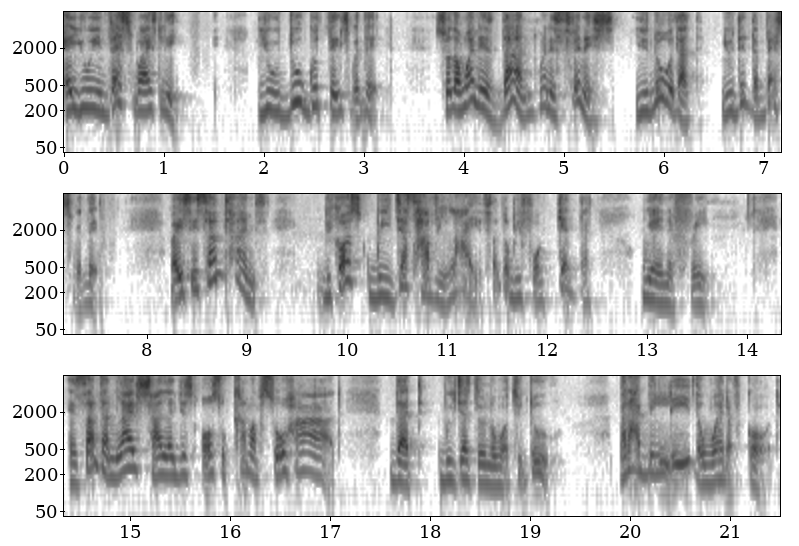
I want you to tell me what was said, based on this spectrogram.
And you invest wisely. You do good things with it. So that when it's done, when it's finished, you know that you did the best with it. But you see, sometimes because we just have life, sometimes we forget that we are in a frame. And sometimes life challenges also come up so hard that we just don't know what to do. But I believe the word of God.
